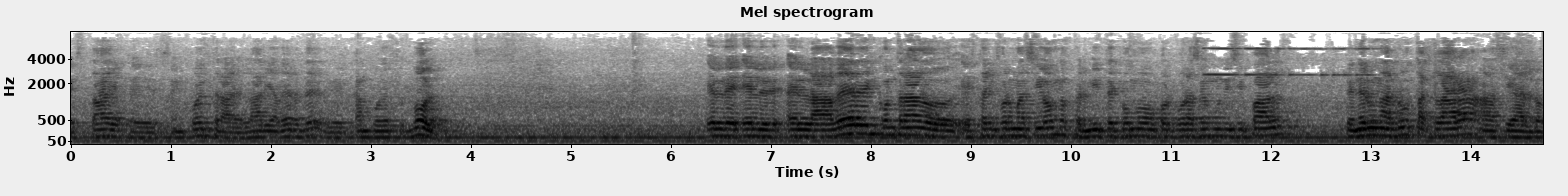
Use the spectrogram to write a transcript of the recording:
está, eh, se encuentra el área verde del campo de fútbol. El, el, el, haber encontrado esta información nos permite como corporación municipal tener una ruta clara hacia los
